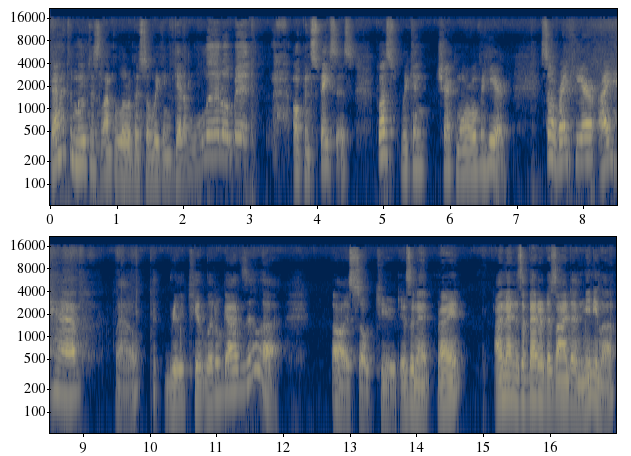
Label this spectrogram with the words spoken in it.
gotta have to move this lamp a little bit so we can get a little bit open spaces. Plus, we can check more over here. So right here, I have, well, really cute little Godzilla. Oh, it's so cute, isn't it, right? I mean, it's a better design than Minilla.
